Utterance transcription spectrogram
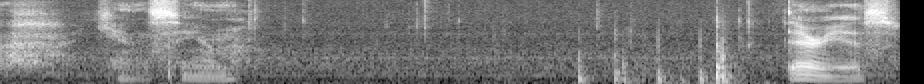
I can't see him. There he is.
